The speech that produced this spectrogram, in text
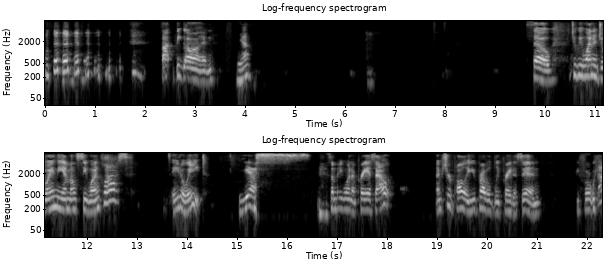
Thought be gone. Yeah. So, do we want to join the MLC1 class? It's 808. Yes. Somebody want to pray us out? I'm sure, Paula, you probably prayed us in before we.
